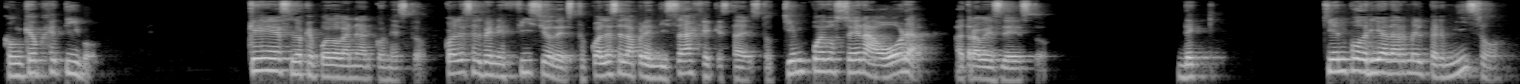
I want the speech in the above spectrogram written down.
con qué objetivo, qué es lo que puedo ganar con esto, cuál es el beneficio de esto, cuál es el aprendizaje que está esto, quién puedo ser ahora a través de esto, de quién podría darme el permiso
